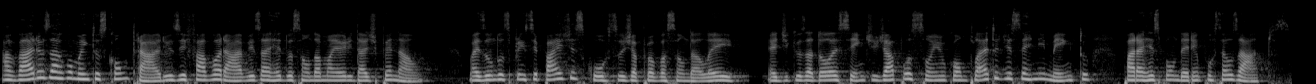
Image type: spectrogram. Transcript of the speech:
Há vários argumentos contrários e favoráveis à redução da maioridade penal, mas um dos principais discursos de aprovação da lei é de que os adolescentes já possuem o um completo discernimento para responderem por seus atos.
